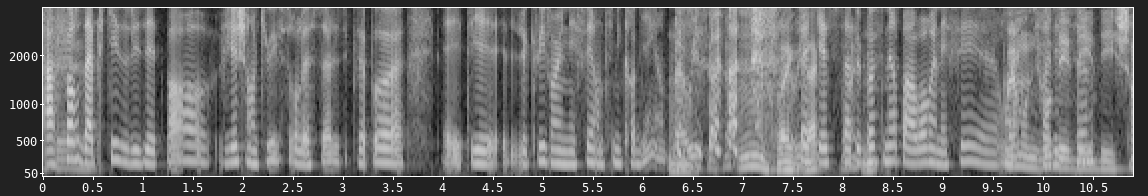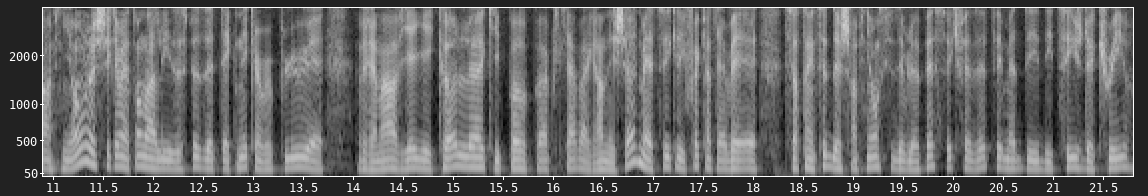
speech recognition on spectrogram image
à force euh? d'appliquer du lisier de porc riche en cuivre sur le sol, ça pouvait pas. Euh, le cuivre a un effet antimicrobien. En ben oui, c'est ça. mmh, ça peut pas finir par avoir un effet. Euh, Même au niveau des, des, champignons, là, je sais que mettons dans les espèces de techniques un peu plus vraiment vieille école, qui n'est pas, pas applicable à grande échelle, mais tu sais, des fois, quand il y avait certains types de champignons qui se développaient, c'est ça qui faisait mettre des, des, tiges de cuivre,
